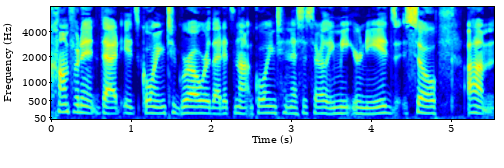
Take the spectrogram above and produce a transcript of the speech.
confident that it's going to grow or that it's not going to necessarily meet your needs. So, um,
